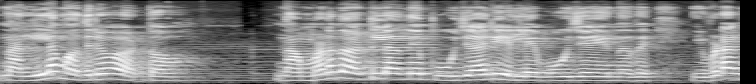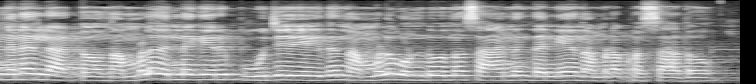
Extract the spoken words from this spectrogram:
നല്ല മധുരമാണ് കേട്ടോ. നമ്മുടെ നാട്ടിലാന്നേ പൂജാരിയല്ലേ പൂജ ചെയ്യുന്നത്. ഇവിടെ അങ്ങനെയല്ല കേട്ടോ. നമ്മൾ തന്നെ കയറി പൂജ ചെയ്ത് നമ്മൾ കൊണ്ടുവന്ന സാധനം തന്നെയാണ് നമ്മുടെ പ്രസാദവും.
